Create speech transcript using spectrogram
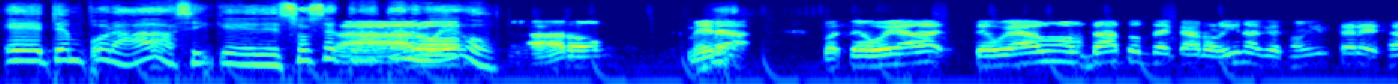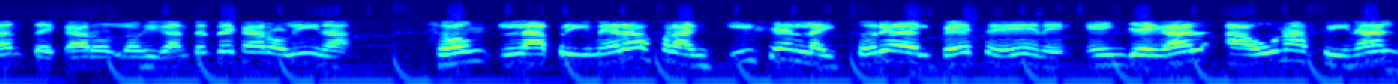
eh, temporada, así que de eso se trata luego. Claro. Mira, pues te voy a dar, te voy a dar unos datos de Carolina que son interesantes. Caro, los gigantes de Carolina son la primera franquicia en la historia del PSN en llegar a una final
